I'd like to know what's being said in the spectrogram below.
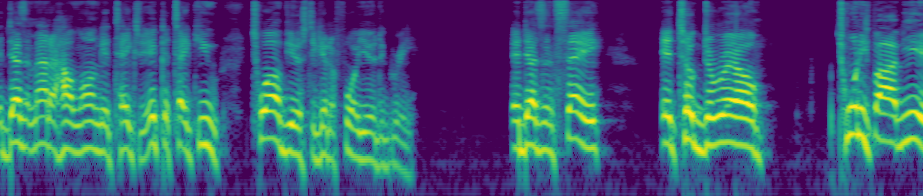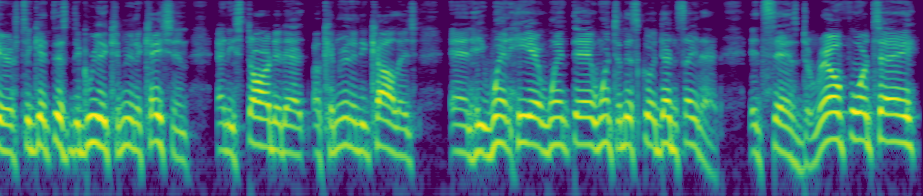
It doesn't matter how long it takes you. It could take you 12 years to get a four year degree. It doesn't say it took Durell 25 years to get this degree of communication and he started at a community college and he went here, went there, went to this school. It doesn't say that. It says Durell Forte,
